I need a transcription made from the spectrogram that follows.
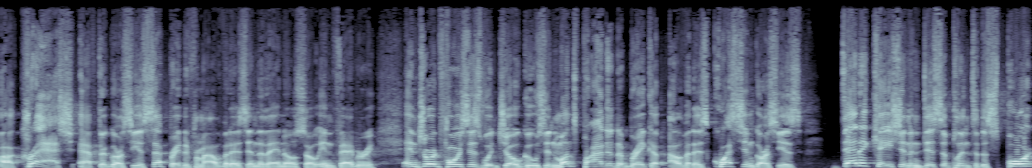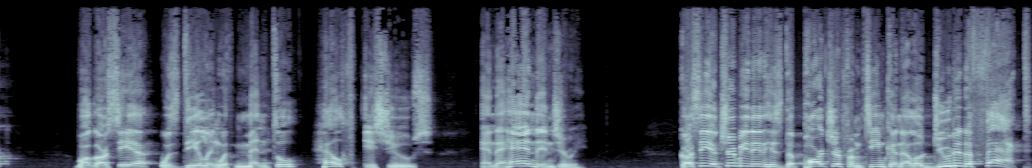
uh, crash after Garcia separated from Alvarez in the Reynoso in February and joined forces with Joe Goossen. Months prior to the breakup, Alvarez questioned Garcia's dedication and discipline to the sport, while Garcia was dealing with mental health issues and a hand injury. Garcia attributed his departure from Team Canelo due to the fact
